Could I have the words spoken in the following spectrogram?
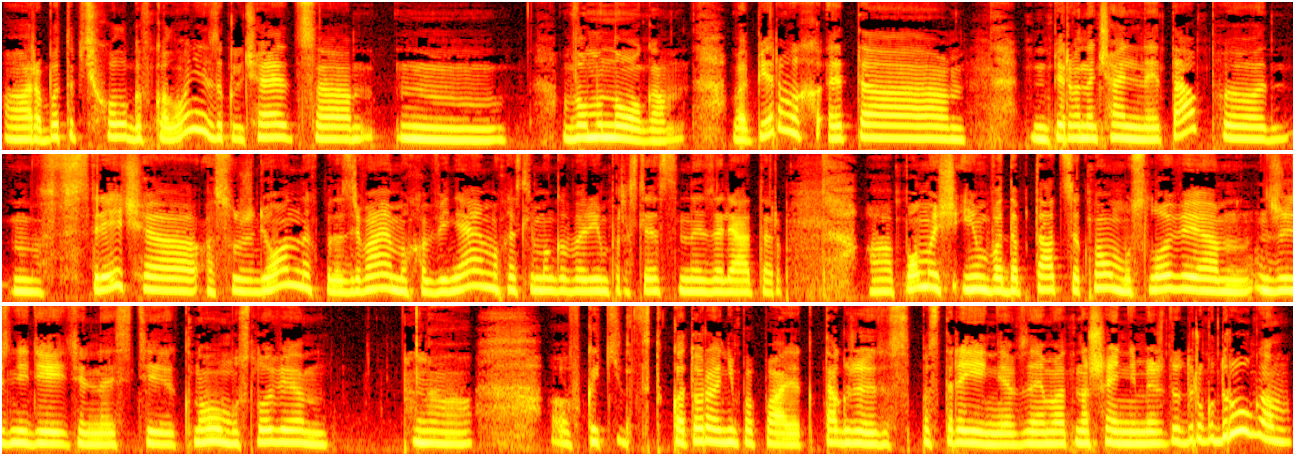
А, Работа психолога в колонии заключается во многом. Во-первых, это первоначальный этап э, встреча осужденных, подозреваемых, обвиняемых, если мы говорим про следственный изолятор, А, помощь им в адаптации к новым условиям жизнедеятельности, к новым условиям в, какие, в которые они попали. Также построение взаимоотношений между друг другом,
